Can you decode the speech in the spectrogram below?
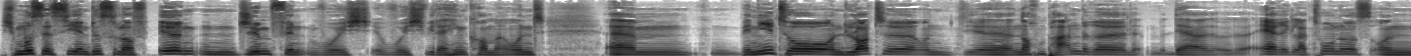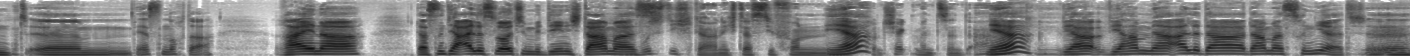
ich muss jetzt hier in Düsseldorf irgendein Gym finden, wo ich, wo ich wieder hinkomme. Und ähm, Benito und Lotte und äh, noch ein paar andere, der Erik Latonus und ähm, wer ist denn noch da? Rainer. Das sind ja alles Leute, mit denen ich damals. Wusste ich gar nicht, dass die von, ja? von Checkmate sind. Ah, ja, okay. wir, wir haben ja alle da damals trainiert. Mhm. Äh,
